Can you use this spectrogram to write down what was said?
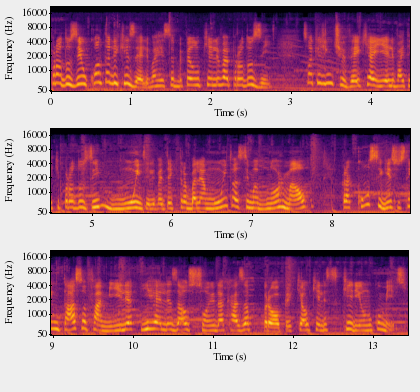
produzir o quanto ele quiser. Ele vai receber pelo que ele vai produzir. Só que a gente vê que aí ele vai ter que produzir muito, ele vai ter que trabalhar muito acima do normal para conseguir sustentar sua família e realizar o sonho da casa própria, que é o que eles queriam no começo.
